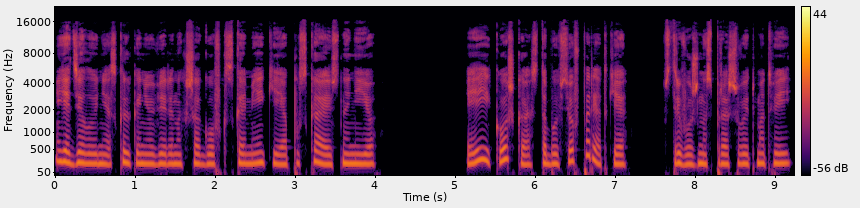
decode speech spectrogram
Я делаю несколько неуверенных шагов к скамейке и опускаюсь на нее. «Эй, кошка, с тобой все в порядке?» — встревоженно спрашивает Матвей.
